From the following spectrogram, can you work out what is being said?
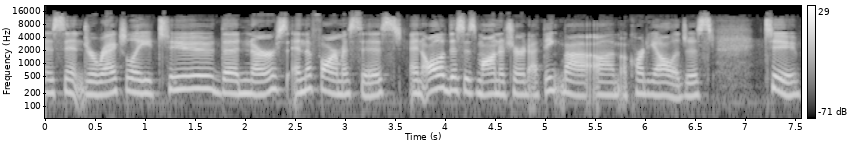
is sent directly to the nurse and the pharmacist, and all of this is monitored, I think, by um, a cardiologist too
